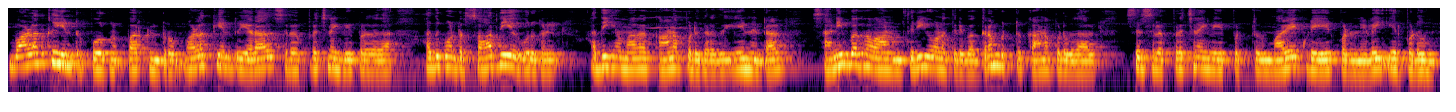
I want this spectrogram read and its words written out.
வழக்கு என்று போர்க்க- பார்க்கின்றோம். வழக்கு என்று யாராவது சில பிரச்சனைகள் ஏற்படுகிறதா? அது போன்ற சாத்தியக்கூறுகள் அதிகமாக காணப்படுகிறது. ஏனென்றால் சனி பகவானும் திரிகோணத்தில் வக்ரம் பெற்று காணப்படுவதால் சிறு சில பிரச்சனைகள் ஏற்பட்டு மறையக்கூடிய ஏற்படும் நிலை ஏற்படும்.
